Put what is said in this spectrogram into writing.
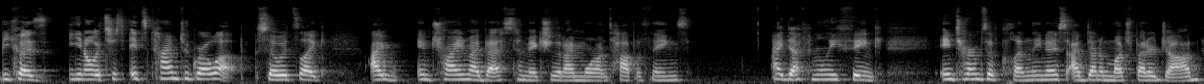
because you know, it's just it's time to grow up. So it's like I am trying my best to make sure that I'm more on top of things. I definitely think in terms of cleanliness, I've done a much better job.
